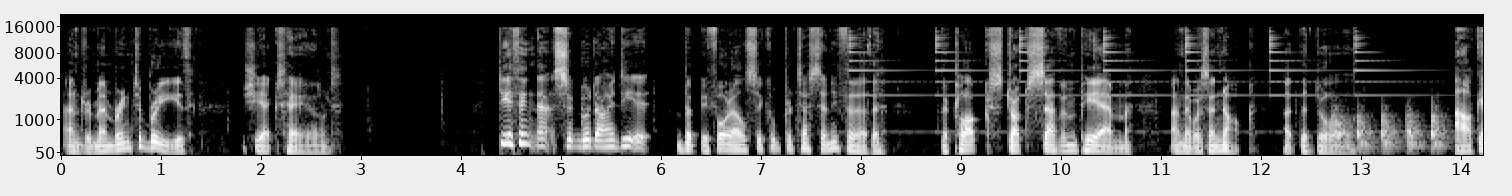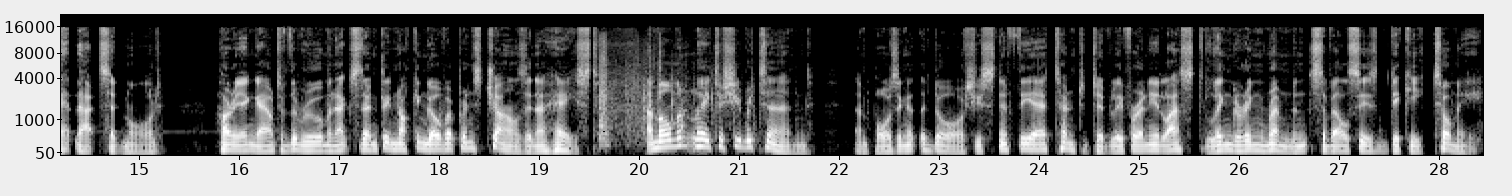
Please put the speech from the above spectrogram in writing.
and remembering to breathe, she exhaled. Do you think that's a good idea? But before Elsie could protest any further, the clock struck 7 p.m., and there was a knock at the door. I'll get that, said Maud hurrying out of the room and accidentally knocking over Prince Charles in her haste. A moment later she returned, and pausing at the door, she sniffed the air tentatively for any last lingering remnants of Elsie's dicky tummy.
